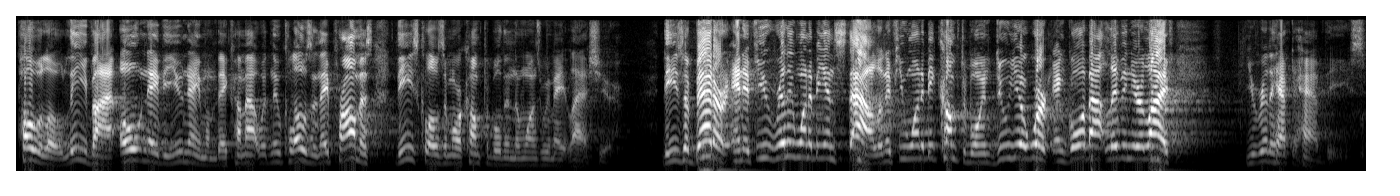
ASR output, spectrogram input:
Polo, Levi, Old Navy, you name them, they come out with new clothes, and they promise these clothes are more comfortable than the ones we made last year. These are better, and if you really want to be in style, and if you want to be comfortable and do your work and go about living your life, you really have to have these.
